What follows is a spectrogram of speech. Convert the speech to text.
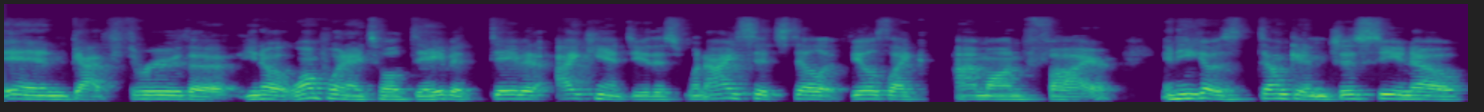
and got through the, you know, at one point I told David, David, I can't do this. When I sit still, it feels like I'm on fire. And he goes, Duncan, just so you know,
